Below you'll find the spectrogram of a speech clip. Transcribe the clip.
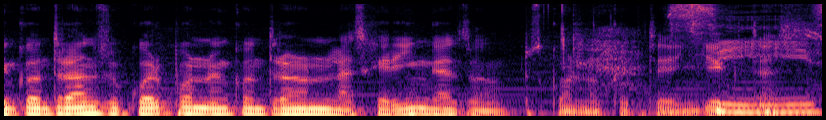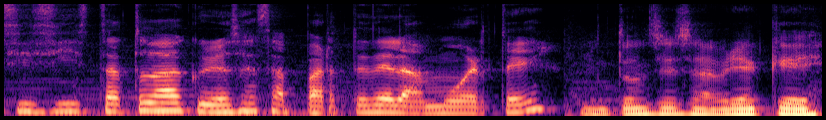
encontraron su cuerpo no encontraron las jeringas o pues con lo que te inyectas. Sí, sí, sí, está toda curiosa esa parte de la muerte. Entonces habría que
